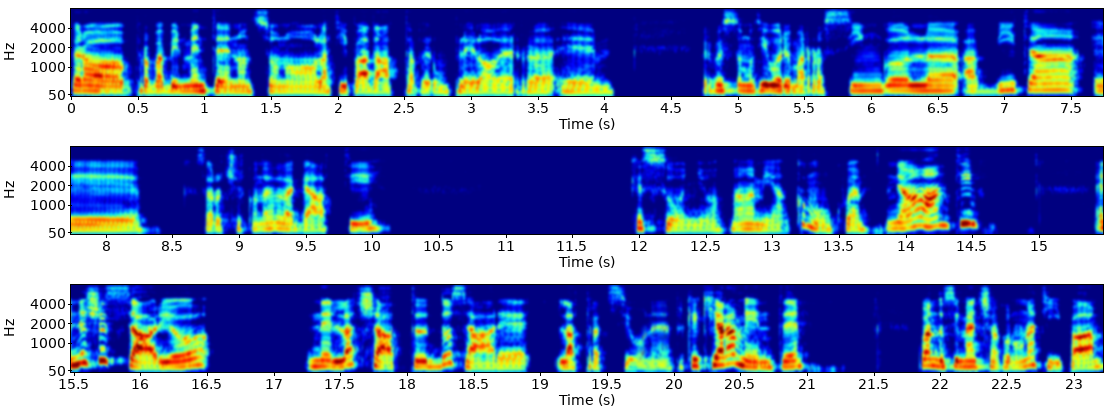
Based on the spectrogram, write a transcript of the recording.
però probabilmente non sono la tipa adatta per un play lover. E per questo motivo rimarrò single a vita e sarò circondata da gatti. Che sogno, mamma mia. Comunque, andiamo avanti. È necessario nella chat dosare l'attrazione, perché chiaramente quando si matcha con una tipa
